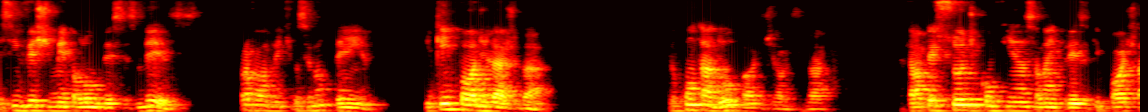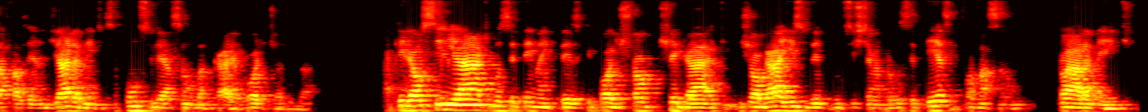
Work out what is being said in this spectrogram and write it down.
esse investimento ao longo desses meses? Provavelmente você não tenha. E quem pode lhe ajudar? O contador pode te ajudar. Aquela pessoa de confiança na empresa que pode estar fazendo diariamente essa conciliação bancária pode te ajudar. Aquele auxiliar que você tem na empresa que pode chegar, jogar isso dentro do sistema para você ter essa informação claramente.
